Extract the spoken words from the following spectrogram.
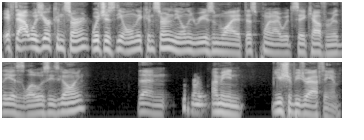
if that was your concern, which is the only concern, the only reason why at this point I would say Calvin Ridley as low as he's going, then mm-hmm. I mean you should be drafting him.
